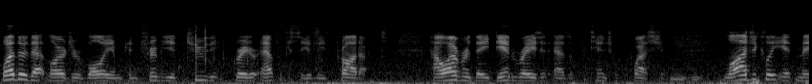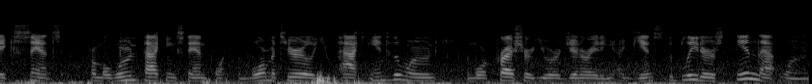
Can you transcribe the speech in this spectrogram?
whether that larger volume contributed to the greater efficacy of these products. However, they did raise it as a potential question. Mhm. Logically, it makes sense from a wound packing standpoint. The more material you pack into the wound, the more pressure you are generating against the bleeders in that wound.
